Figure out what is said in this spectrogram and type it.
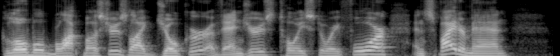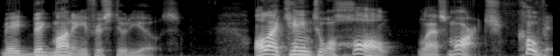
Global blockbusters like Joker, Avengers, Toy Story 4, and Spider Man made big money for studios. All that came to a halt last March COVID.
